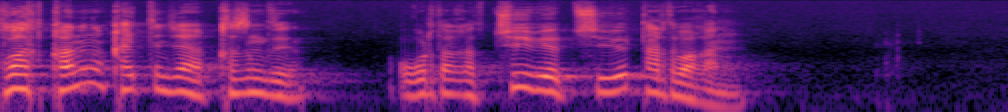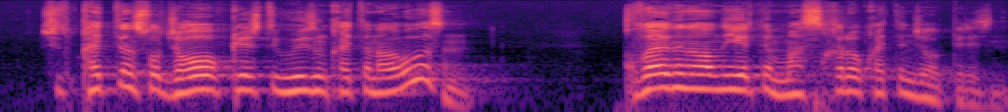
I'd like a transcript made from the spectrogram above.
Құлатқаның қайтадан жаңағы қызыңды ортаға түсе беріп түсе беріп тартып алғаның сөйтіп қайтадан сол жауапкершілікті өзің қайтадан алып аласың. Құдайдың алдында ертең масқара болып қайтадан жауап бересің.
